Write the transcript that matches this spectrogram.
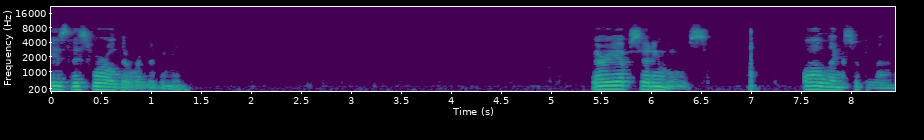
is this world that we're living in. Very upsetting news. All links are below.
